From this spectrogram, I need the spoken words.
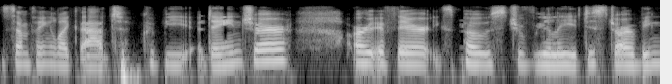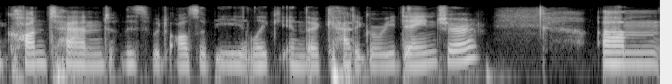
something like that could be a danger. Or if they're exposed to really disturbing content, this would also be like in the category danger. Um,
